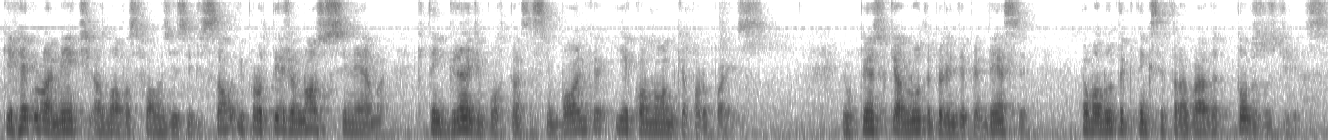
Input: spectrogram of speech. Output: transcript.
que regulamente as novas formas de exibição e proteja nosso cinema, que tem grande importância simbólica e econômica para o país. Eu penso que a luta pela independência é uma luta que tem que ser travada todos os dias.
